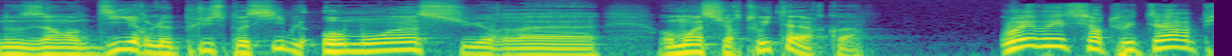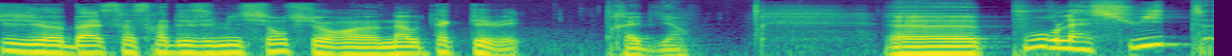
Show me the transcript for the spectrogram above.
nous en dire le plus possible, au moins sur, euh, au moins sur Twitter, quoi. Oui, oui, sur Twitter, puis euh, bah, ça sera des émissions sur euh, Nowtech TV. Très bien. pour la suite,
